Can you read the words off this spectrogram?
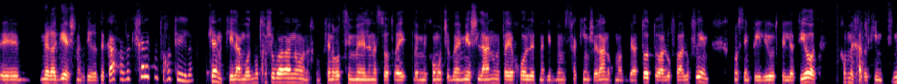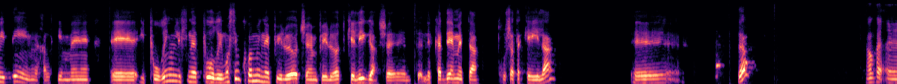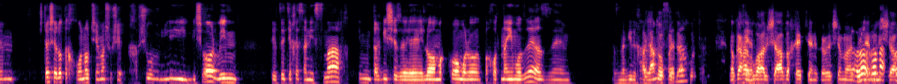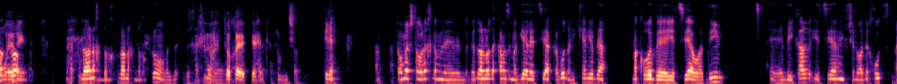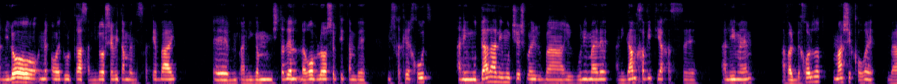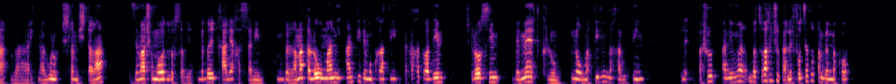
אה, מרגש, נגדיר את זה ככה, וכחלק מתוך הקהילה. כן, קהילה מאוד מאוד חשובה לנו, אנחנו כן רוצים uh, לנסות ראי, במקומות שבהם יש לנו את היכולת, נגיד במשחקים שלנו, כמו גביע הטוטו, אלוף האלופים, אנחנו עושים פעילויות קהילתיות, אנחנו מחלקים צמידים, מחלקים uh, uh, איפורים לפני פורים, עושים כל מיני פעילויות שהן פעילויות כליגה, של לקדם את תחושת הקהילה. Uh, זהו. אוקיי, um... שתי שאלות אחרונות שהן משהו שחשוב לי לשאול, ואם תרצה להתייחס אני אשמח, אם תרגיש שזה לא המקום או לא פחות נעים או זה, אז, אה, אז נגיד לך גם בסדר. גם ככה כן. כבר על שעה וחצי, אני מקווה שמאזיננו יישארו ערים. לא נחתוך לא נחתוך כלום, אבל זה חשוב אה, צוחק, כן. חשוב לשאול. תראה, אתה אומר שאתה הולך גם, בגדול, אני לא יודע כמה זה מגיע ליציע הכבוד, אני כן יודע מה קורה ביציע האוהדים. אה, בעיקר יציאים של אוהדי חוץ. אני לא אוהד אולטרס, אני לא יושב איתם במשחקי בית. אה, אני גם משתדל לרוב לא לשבת איתם במשחקי חוץ. אני מודע לאלימות שיש בארגונים האלה, אני גם חוויתי יחס אה, אלים מהם, אבל בכל זאת, מה שקורה בהתנהגות של המשטרה, זה משהו מאוד לא סביר. אני מדבר איתך על יחס אלים, ברמת הלא הומני, אנטי דמוקרטי, לקחת אוהדים שלא עושים באמת כלום, נורמטיביים לחלוטין, פשוט, אני אומר בצורה הכי פשוטה, לפוצץ אותם במכות.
